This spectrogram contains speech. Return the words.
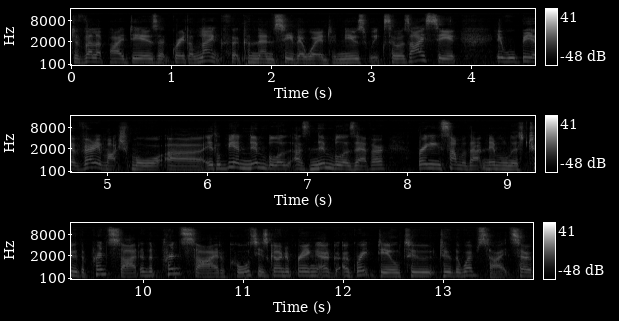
develop ideas at greater length that can then see their way into Newsweek. So as I see it, it will be a very much more, uh, it'll be a nimble as nimble as ever, bringing some of that nimbleness to the print side, and the print side, of course, is going to bring a, a great deal to to the website. So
